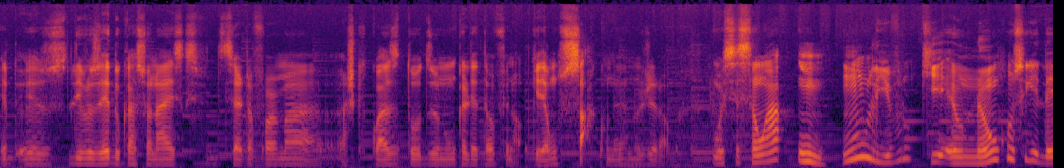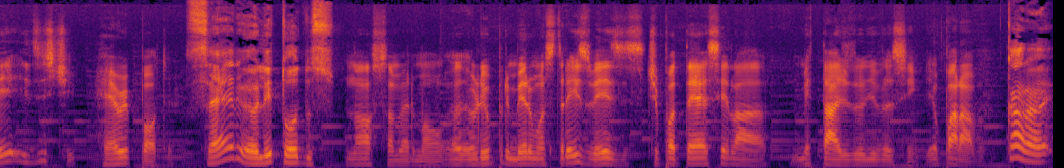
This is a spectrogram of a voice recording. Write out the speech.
Edu- Os livros educacionais, que, de certa forma, acho que quase todos eu nunca li até o final. Porque é um saco, né? No geral. Com exceção a um. Um livro que eu não consegui ler e desisti. Harry Potter. Sério? Eu li todos. Nossa, meu irmão, eu, eu li o primeiro umas três vezes, tipo até, sei lá, metade do livro assim. Eu parava. Cara,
